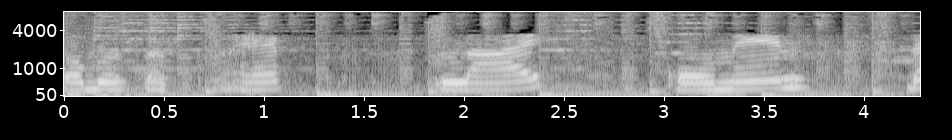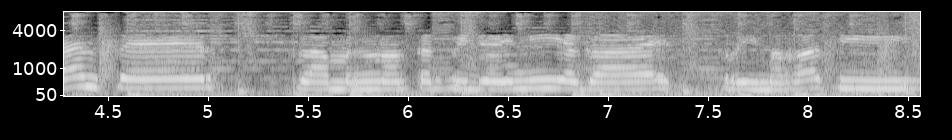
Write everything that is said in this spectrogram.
tombol subscribe, like, komen, dan share. Selamat menonton video ini ya guys. Terima kasih.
